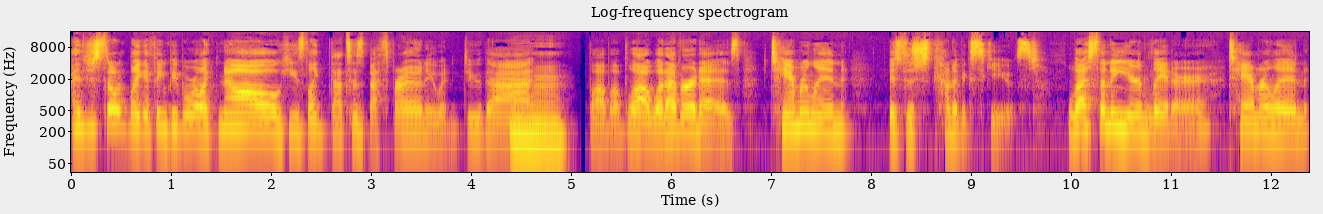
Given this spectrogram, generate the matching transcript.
I just don't like I think people were like, no, he's like that's his best friend. He wouldn't do that. Mm-hmm. Blah blah blah. Whatever it is. Tamerlan is just kind of excused. Less than a year later, Tamerlan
